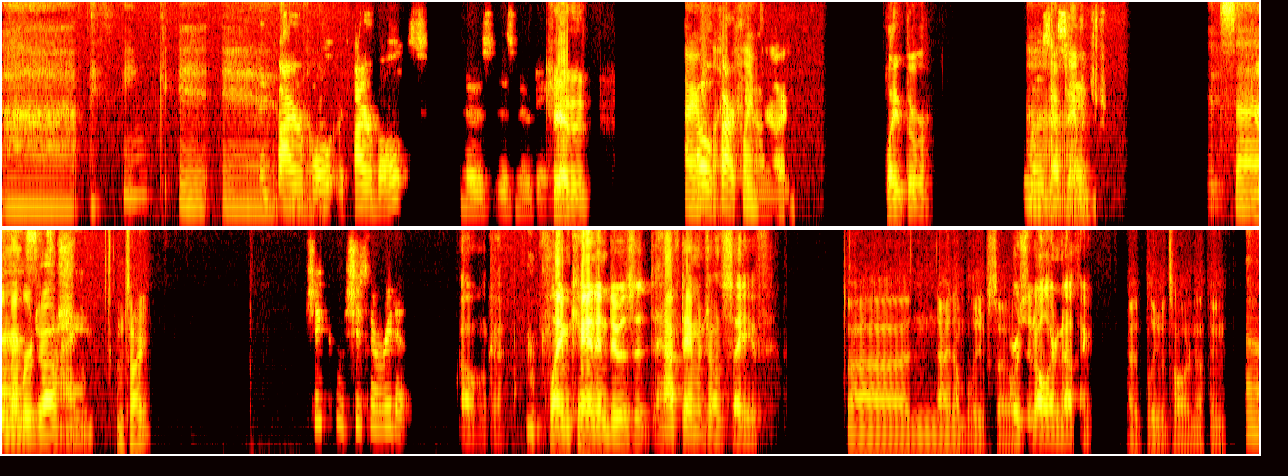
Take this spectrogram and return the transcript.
Uh, I think it is. And let fire bolt, fire bolts, no is, is no damage. Cannon. Fire Oh, fla- fire flame cannon. thrower. Flamethrower. What does it Uh, Half say? damage. It says. remember, Josh? sorry. I'm sorry. She she's gonna read it. Oh, okay. Flame cannon does it half damage on save, Uh, no, I don't believe so. or is it all or nothing? I believe it's all or nothing. Uh,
